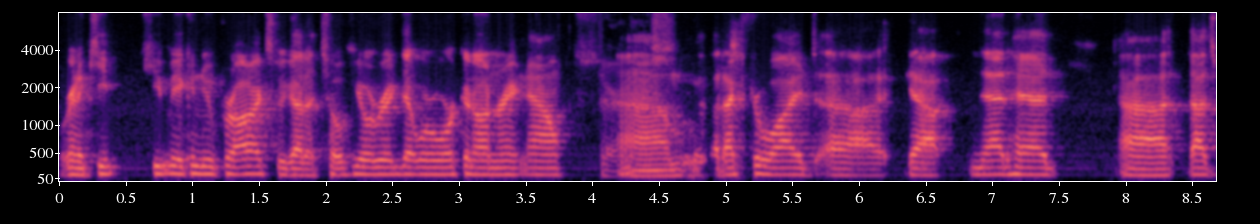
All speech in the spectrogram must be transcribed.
we're gonna keep keep making new products. We got a Tokyo rig that we're working on right now. Very nice. Um, that extra wide uh, gap Ned head. Uh, that's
